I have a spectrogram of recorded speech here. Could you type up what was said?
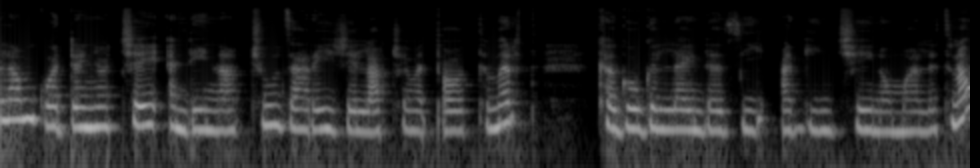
ሰላም ጓደኞቼ እንዴት ናችሁ? ዛሬ ይዤላችሁ የመጣሁት ትምህርት ከጎግል ላይ እንደዚህ አግኝቼ ነው ማለት ነው።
